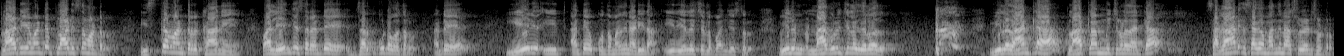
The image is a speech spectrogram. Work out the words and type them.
ప్లాట్ ఇవ్వమంటే ప్లాట్ ఇస్తామంటారు. ఇస్తామంటారు కానీ వాళ్ళు ఏం చేస్తారంటే జరుపుకుంటూ పోతారు. అంటే ఏ ఈ అంటే కొంతమందిని అడిగిన ఈ రియల్ ఎస్టేట్లో పనిచేస్తారు వీళ్ళు నా గురించి ఇలా తెలియదు వీళ్ళ దాంట్లో ప్లాట్లు అమ్మించిన దాంట్లో సగానికి సగం మంది నా స్టూడెంట్స్ ఉంటారు.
